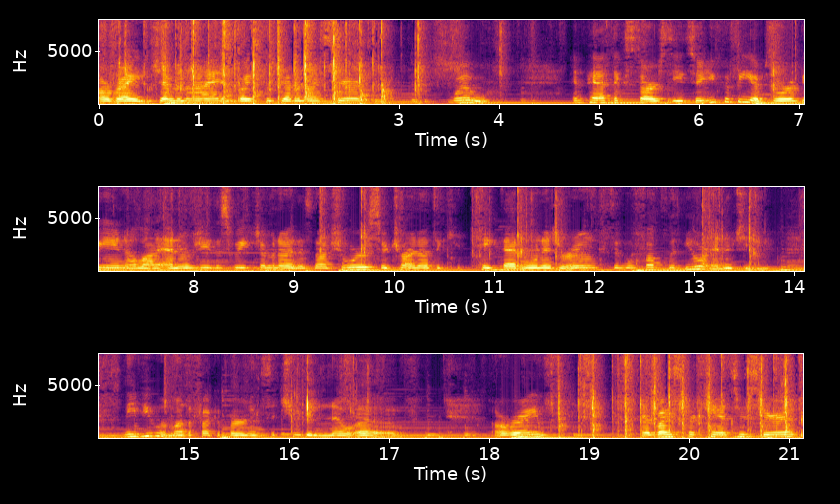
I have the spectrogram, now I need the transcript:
All right, Gemini, advice for Gemini spirit. Whoa. Empathic star seed. So you could be absorbing a lot of energy this week, Gemini, that's not yours. So try not to take that on as your own because it will fuck with your energy. Leave you with motherfucking burdens that you didn't know of. All right. Advice for Cancer spirit.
